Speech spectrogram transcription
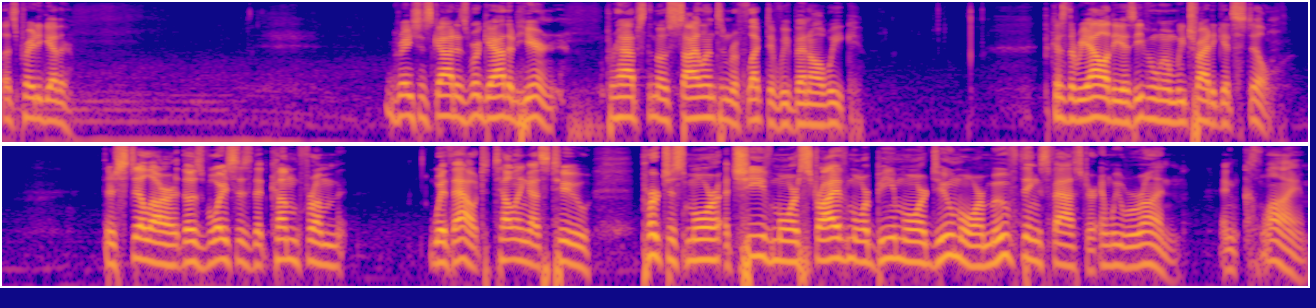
Let's pray together. Gracious God, as we're gathered here, perhaps the most silent and reflective we've been all week. Because the reality is, even when we try to get still, there still are those voices that come from without telling us to purchase more, achieve more, strive more, be more, do more, move things faster, and we run and climb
